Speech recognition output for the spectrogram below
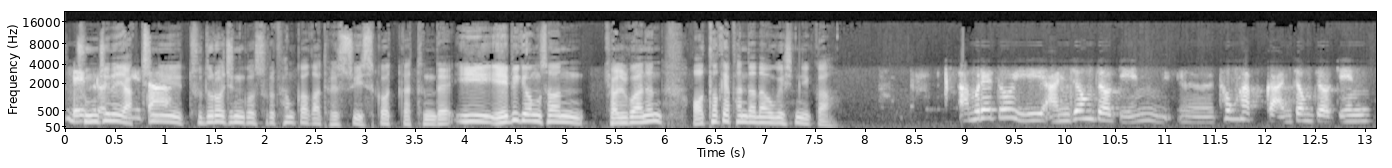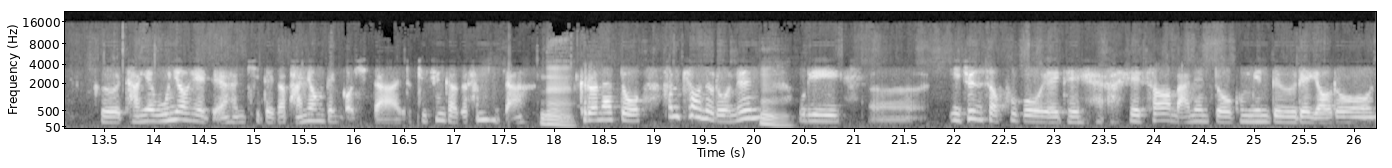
네, 중진의 그렇습니다. 약진이 두드러진 것으로 평가가 될 수 있을 것 같은데 이 예비 경선 결과는 어떻게 판단하고 계십니까? 아무래도 이 안정적인 어, 통합과 안정적인 그 당의 운영에 대한 기대가 반영된 것이다 이렇게 생각을 합니다. 네. 그러나 또 한편으로는 음. 우리 어, 이준석 후보에 대해서 많은 또 국민들의 여론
